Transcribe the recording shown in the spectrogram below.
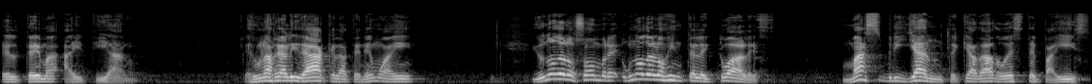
el tema haitiano. Es una realidad que la tenemos ahí. Y uno de los hombres, uno de los intelectuales más brillantes que ha dado este país,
